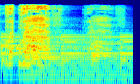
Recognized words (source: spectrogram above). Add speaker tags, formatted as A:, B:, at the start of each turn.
A: rap, rap, rap.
